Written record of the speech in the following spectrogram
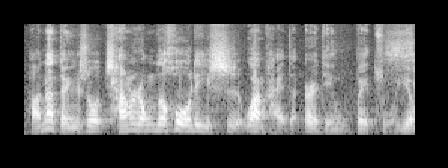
好，那等于说长荣的获利是万海的二点五倍左右。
